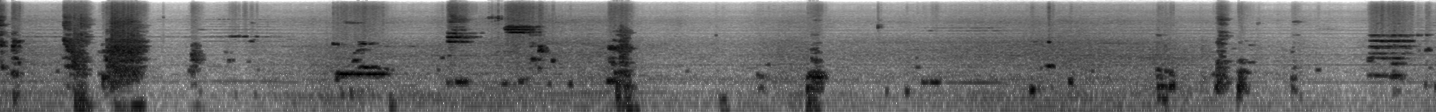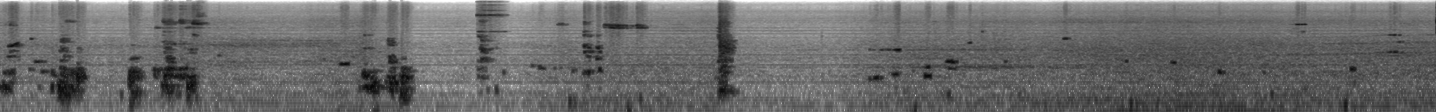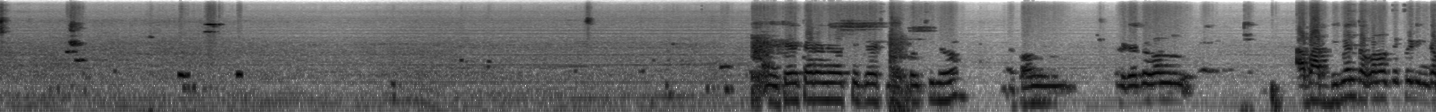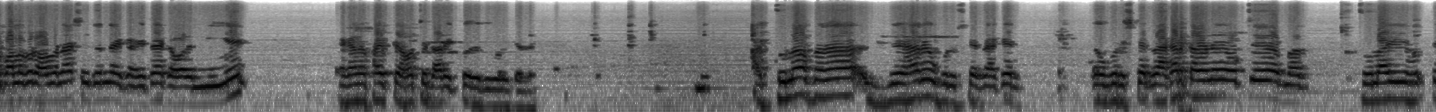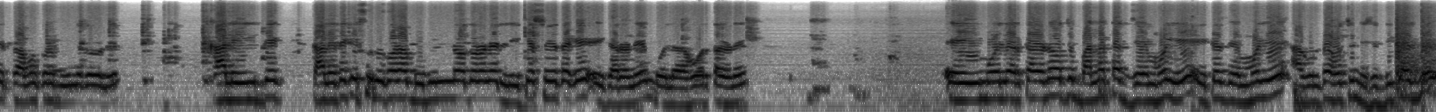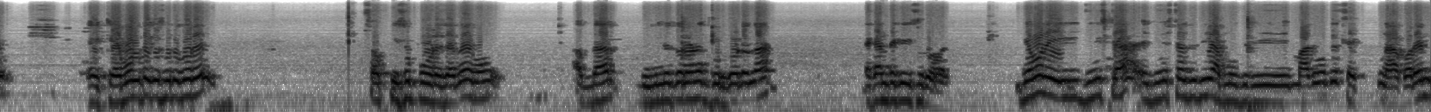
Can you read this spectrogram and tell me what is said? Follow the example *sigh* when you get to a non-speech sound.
you *laughs* এটার কারণে হচ্ছে গ্যাস লিক ছিল। এখন এটা যখন আবার দিবেন, তখন হচ্ছে ফিটিংটা ভালো করে হবে না সেই জন্য এটা- একেবারে নিয়ে এখানে পাইপটা হচ্ছে ডাইরেক্ট করে দিব এটাতে। আর চুলা আপনারা যে হারে অপরিষ্কার রাখেন অপরিষ্কার রাখার কারণে হচ্ছে আপনার চুলাই হচ্ছে ট্রাভেল করে বিভিন্ন ধরনের। কালি কালি থেকে শুরু করা বিভিন্ন ধরনের লিকেজ হয়ে থাকে, এই কারণে, ময়লা হওয়ার কারণে। এই ময়লার কারণে হচ্ছে বান্নারটা জ্যাম হয়ে, এটা জ্যাম হয়ে আগুনটা হচ্ছে নিচের দিকে আসবে। এই কেবল থেকে শুরু করে সবকিছু পড়ে যাবে এবং আপনার বিভিন্ন ধরনের দুর্ঘটনা এখান থেকেই শুরু হয়। যেমন এই জিনিসটা এই জিনিসটা যদি আপনি যদি মাঝে মধ্যে চেক না করেন,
